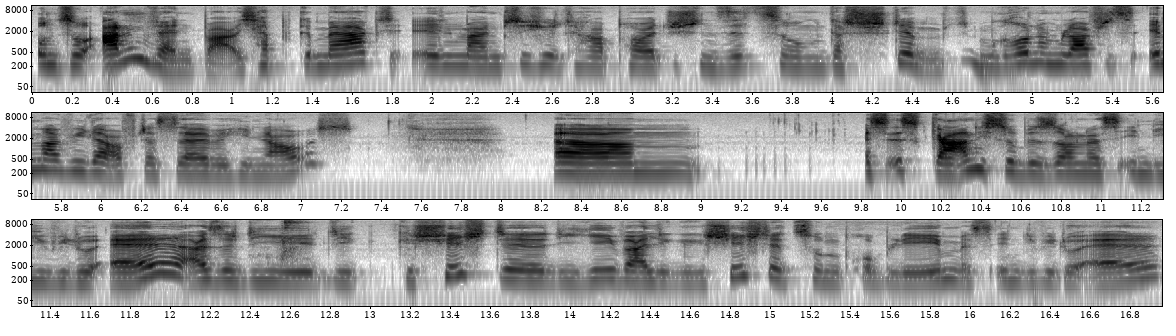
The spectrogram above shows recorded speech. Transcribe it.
und so anwendbar. Ich habe gemerkt in meinen psychotherapeutischen Sitzungen, das stimmt. Im Grunde läuft es immer wieder auf dasselbe hinaus. Ähm, es ist gar nicht so besonders individuell. Also die, die Geschichte, die jeweilige Geschichte zum Problem ist individuell.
